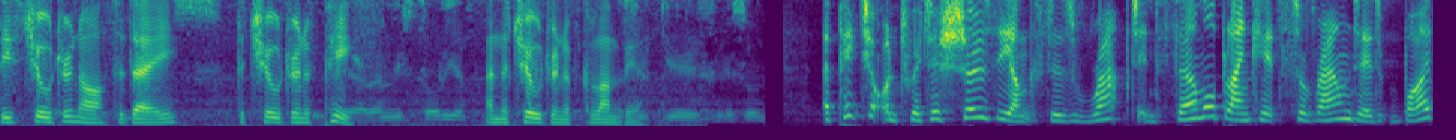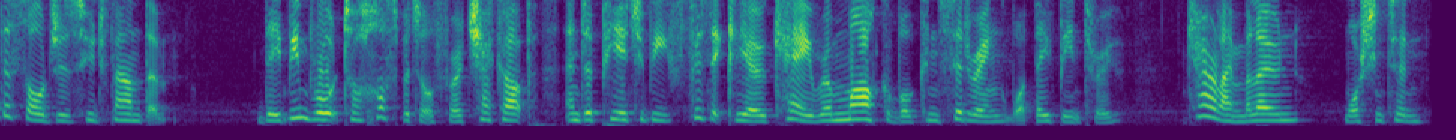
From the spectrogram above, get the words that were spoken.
These children are today the children of peace and the children of Colombia. A picture on Twitter shows the youngsters wrapped in thermal blankets surrounded by the soldiers who'd found them. They've been brought to hospital for a checkup and appear to be physically okay, remarkable considering what they've been through. Caroline Malone, Washington.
